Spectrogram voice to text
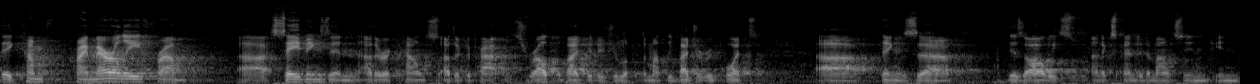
They come primarily from uh, savings in other accounts, other departments throughout the budget, as you look at the monthly budget reports. Uh, Things, uh, there's always unexpended amounts in, in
